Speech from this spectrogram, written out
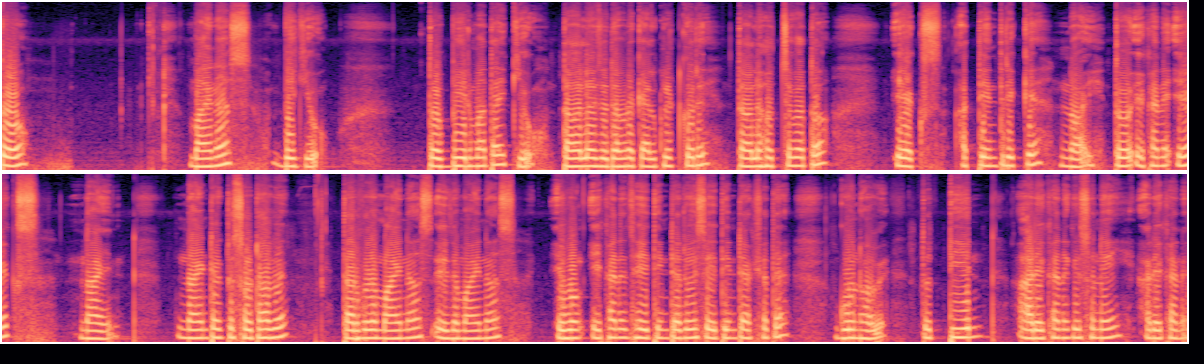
তো মাইনাস বি কিউ তো বির মাথায় কিউ তাহলে যদি আমরা ক্যালকুলেট করি, তাহলে হচ্ছে কত? এক্স আর তিন ত্রিককে নয়। তো এখানে এক্স নাইন নাইনটা একটু ছোটো হবে। তারপরে মাইনাস এই যে মাইনাস এবং এখানে যে এই তিনটা রয়েছে, এই তিনটা একসাথে গুণ হবে। তো তিন, আর এখানে কিছু নেই, আর এখানে।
